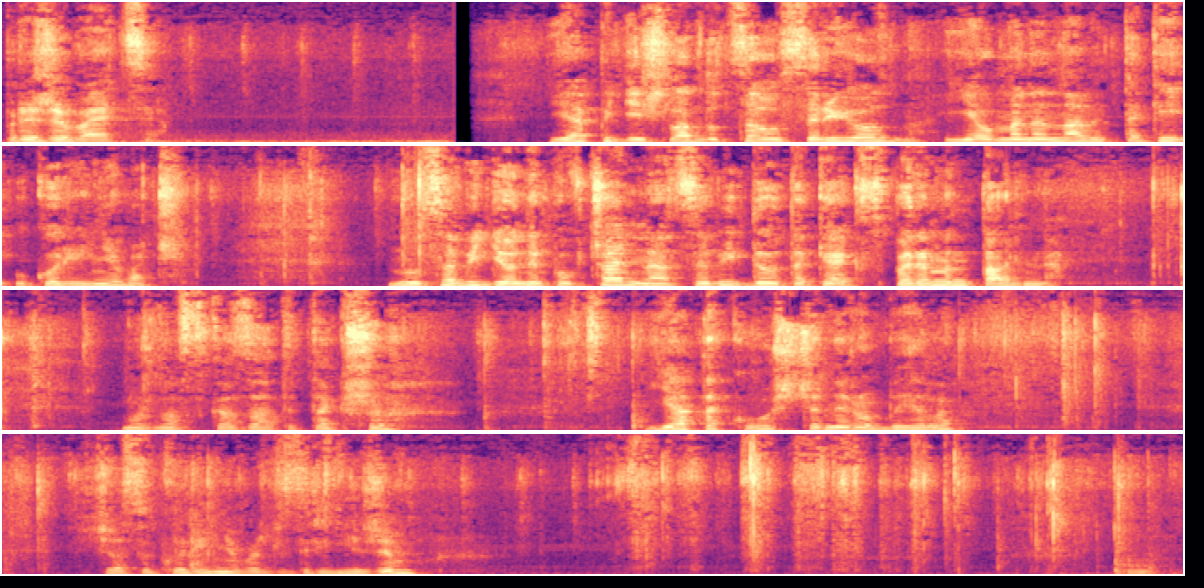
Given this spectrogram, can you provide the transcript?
приживеться. Я підійшла до цього серйозно. Є в мене навіть такий укорінювач. Ну, це відео не повчальне, а це відео таке експериментальне, можна сказати. Так що я такого ще не робила. Зараз укорінювач зріжемо. О.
